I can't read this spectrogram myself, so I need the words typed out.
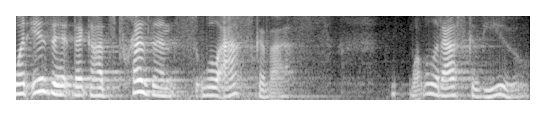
What is it that God's presence will ask of us? what will it ask of you?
